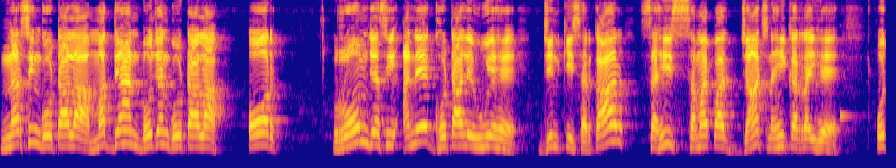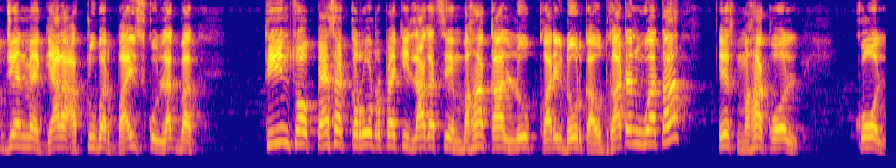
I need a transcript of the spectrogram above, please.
नर्सिंग घोटाला मध्यान्ह भोजन घोटाला और रोम जैसी अनेक घोटाले हुए हैं, जिनकी सरकार सही समय पर जाँच नहीं कर रही है। उज्जैन में 11 अक्टूबर 22 को लगभग तीन सौ पैंसठ करोड़ रुपए की लागत से महाकाल लोक कॉरिडोर का उद्घाटन हुआ था। इस महाकोल, कोल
